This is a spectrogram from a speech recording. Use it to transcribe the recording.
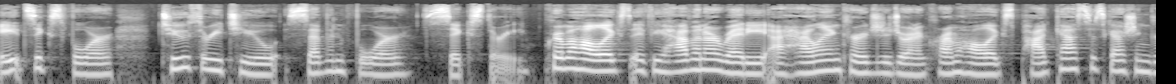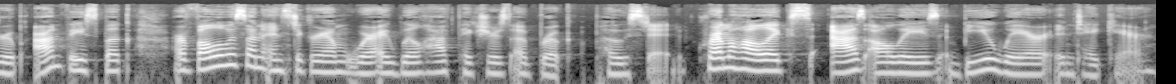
864 232 7463. Crimeaholics, if you haven't already, I highly encourage you to join a Crimeaholics podcast discussion group on Facebook or follow us on Instagram where I will have pictures of Brooke posted. Crimeaholics, as always, be aware and take care.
